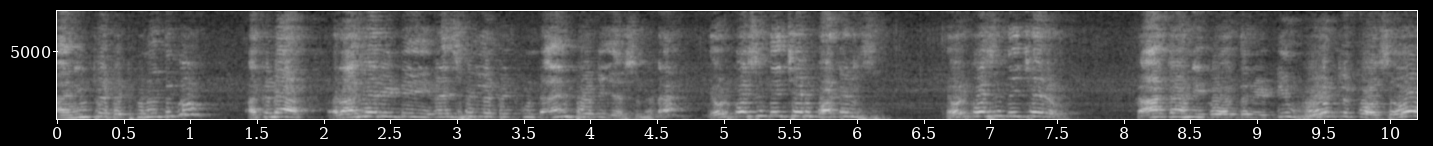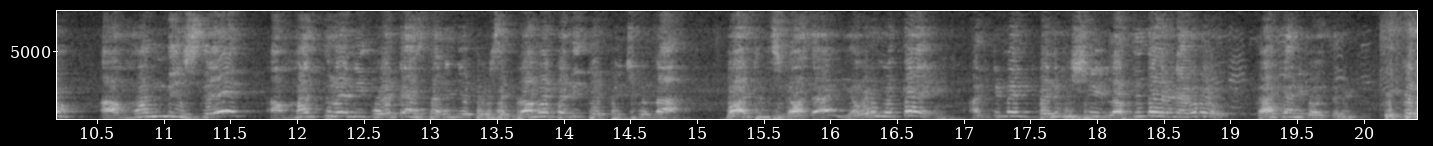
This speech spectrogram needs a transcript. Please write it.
ఆయన ఇంట్లో పెట్టుకున్నందుకు అక్కడ రాజారెడ్డి రైస్ మిల్లో పెట్టుకుంటే ఆయన పోటీ చేస్తున్నాడా? ఎవరి కోసం తెచ్చారు బాటిల్స్? ఎవరి కోసం తెచ్చారు? కాకా నీకు వద్దనెట్టి ఓట్ల కోసం ఆ మందు ఇస్తే ఆ మత్తులో నీకు ఓటేస్తారని చెప్పేసి భ్రమపడి తెప్పించుకున్న బాటిల్స్ కాదా? ఎవరు ముద్దాయి అల్టిమేట్ బెనిఫిషరీ లబ్ధిదారుడు ఎవరు? కాకానికి వద్దనెట్టి ఇక్కడ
